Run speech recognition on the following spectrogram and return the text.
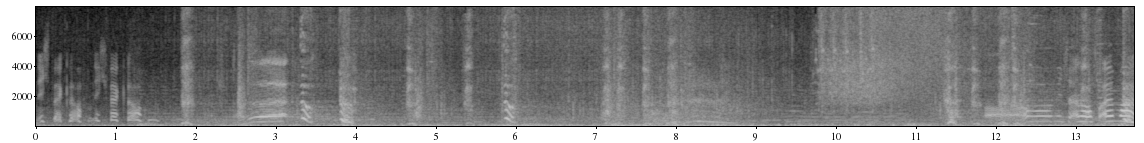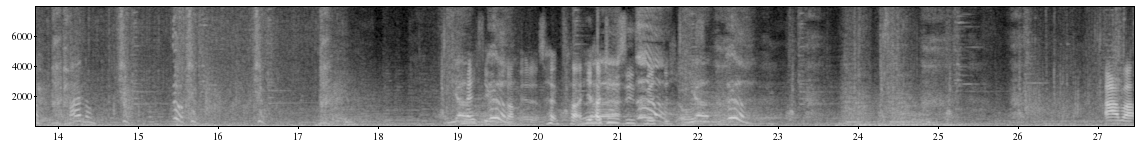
Nicht weglaufen, nicht weglaufen. Oh, nicht alle auf einmal. Meinung. Mächtige Stammelementar. Ja, du siehst mächtig aus. Aber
